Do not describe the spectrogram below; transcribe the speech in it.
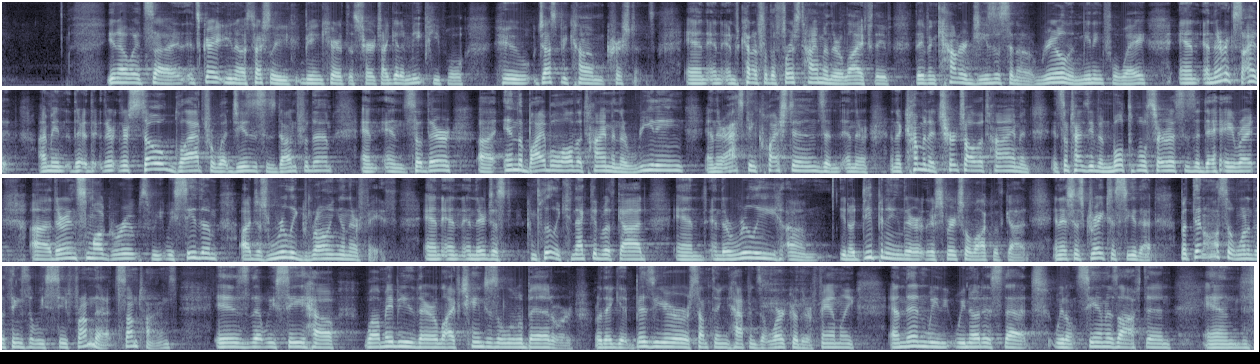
You know, it's, uh, it's great, you know, especially being here at this church, I get to meet people who just become Christians. And, and, and kind of for the first time in their life, they've, they've encountered Jesus in a real and meaningful way, and, and they're excited. I mean, they're, they're, they're so glad for what Jesus has done for them. And, and so they're uh, in the Bible all the time and they're reading and they're asking questions and, and, they're, and they're coming to church all the time and, and sometimes even multiple services a day, right? Uh, they're in small groups. We, we see them uh, just really growing in their faith. And, and, and they're just completely connected with God and, and they're really. Um, you know, deepening their, their spiritual walk with God. And it's just great to see that. But then also, one of the things that we see from that sometimes is that we see how, well, maybe their life changes a little bit, or, or they get busier, or something happens at work or their family. And then we, we notice that we don't see them as often. And,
